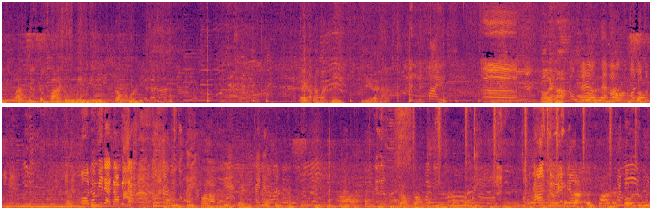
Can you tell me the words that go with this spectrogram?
มีไฟความสุขสบายคงวิ่งหนีเราควรเรียนเดี๋ยวช้าๆอ่าไปรับรางวัลที่ที่นี่เลยครับเหมือนเหมือนไปเลยเออต่อเลยครับผมแล้วแต่ว่าก็ดีกว่านี้เออถ้ามีแดดดำอีกนะใช้ไฟฟ้าให้เป็นให้เป็นประสิทธิภาพอย่าลืมเราต้องเรียนรู้คนกลางถืออย่างเดียวการไฟฟ้านครหลวง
